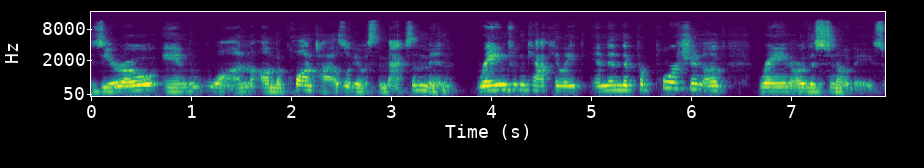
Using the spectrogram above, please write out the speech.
0 and 1 on the quantiles will give us the max and the min. Range we can calculate, and then the proportion of rain or the snow days.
